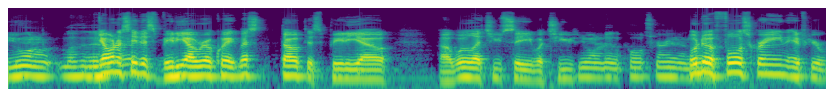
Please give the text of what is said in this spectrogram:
you want to look at this? Y'all want to see this video real quick? Let's throw up this video. Uh, we'll let you see what you. You want to do the full screen? We'll do a full screen if you're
